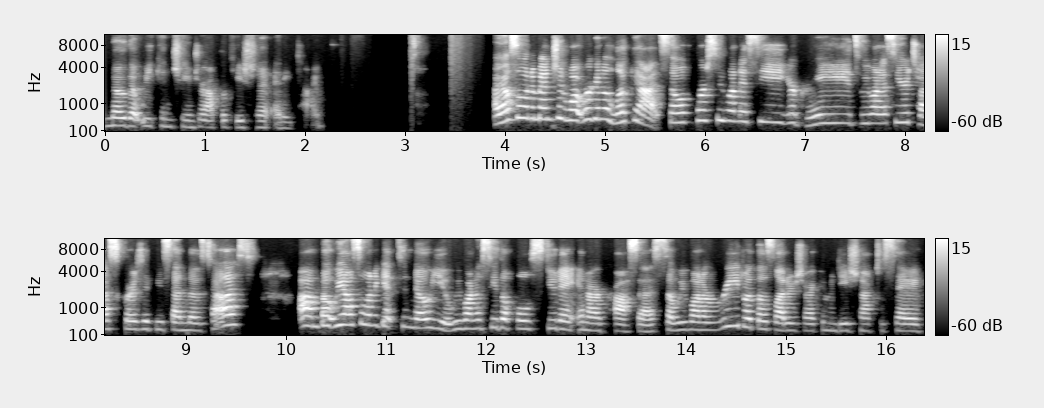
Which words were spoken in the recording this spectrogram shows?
know that we can change your application at any time. I also want to mention what we're going to look at. So of course we want to see your grades. We want to see your test scores if you send those to us. Um, but we also want to get to know you. We want to see the whole student in our process. So we want to read what those letters of recommendation have to say.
